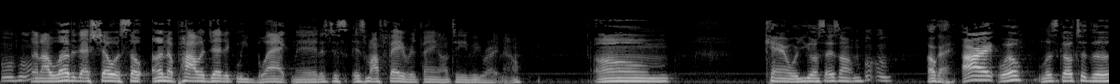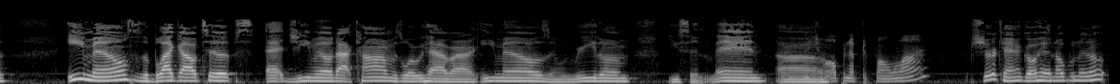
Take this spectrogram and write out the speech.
And I love that that show is so unapologetically black, man. It's just, it's my favorite thing on TV right now. Um, Karen, were you gonna say something? Okay. All right. Well, let's go to the emails. The blackguywhotips at gmail.com is where we have our emails and we read them. You send them in. Did you Uh, open up the phone line? Sure can. Go ahead and open it up.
